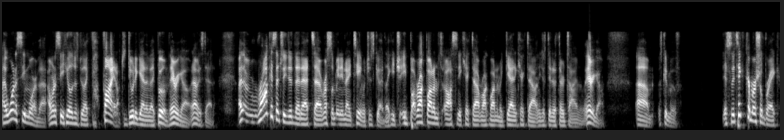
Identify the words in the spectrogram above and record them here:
I want to see more of that. I want to see he'll just be like, fine, I'll just do it again, and like, boom, there we go. Now he's dead. I, Rock essentially did that at uh, WrestleMania 19, which is good. Like he, he rock bottomed Austin, he kicked out, rock bottom again, kicked out, and he just did it a third time. There we go. Um, it's a good move. Yeah, so they take a commercial break.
